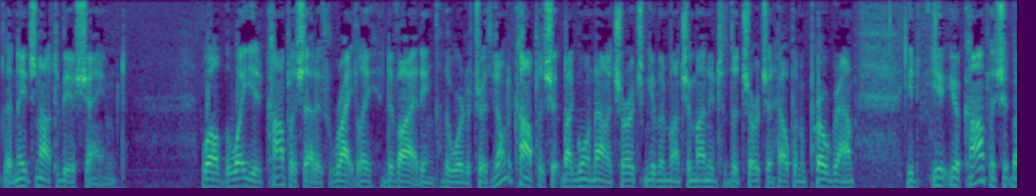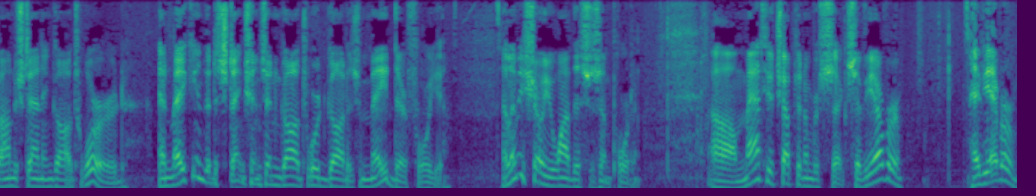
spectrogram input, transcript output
that needs not to be ashamed. Well, the way you accomplish that is rightly dividing the word of truth. You don't accomplish it by going down to church and giving a bunch of money to the church and helping a program. You, you, you accomplish it by understanding God's word and making the distinctions in God's word God has made there for you. Now, let me show you why this is important. Uh, Matthew chapter number six. Have you ever have you ever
